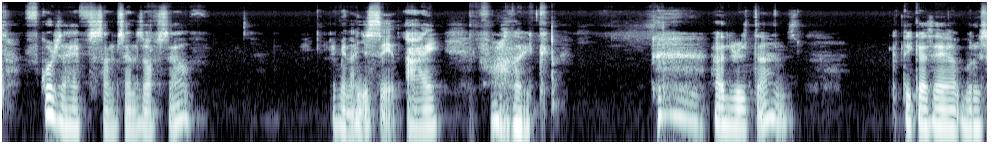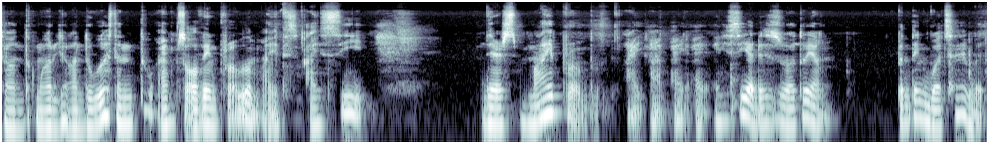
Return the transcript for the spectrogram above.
of course i have some sense of self. I mean i just said i for like hundred times. Ketika saya berusaha untuk mengerjakan tugas tentu I'm solving problem. I I see there's my problem. I I I I see ada sesuatu yang penting buat saya but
